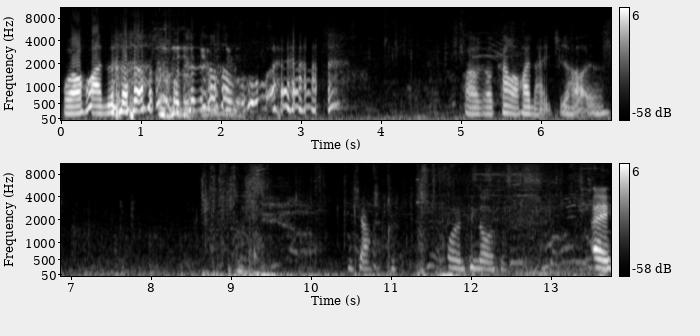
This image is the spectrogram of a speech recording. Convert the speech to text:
我要换了，我真的很不会、好，我看我换哪一只好了。一下，我好像听到了什么。哎、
